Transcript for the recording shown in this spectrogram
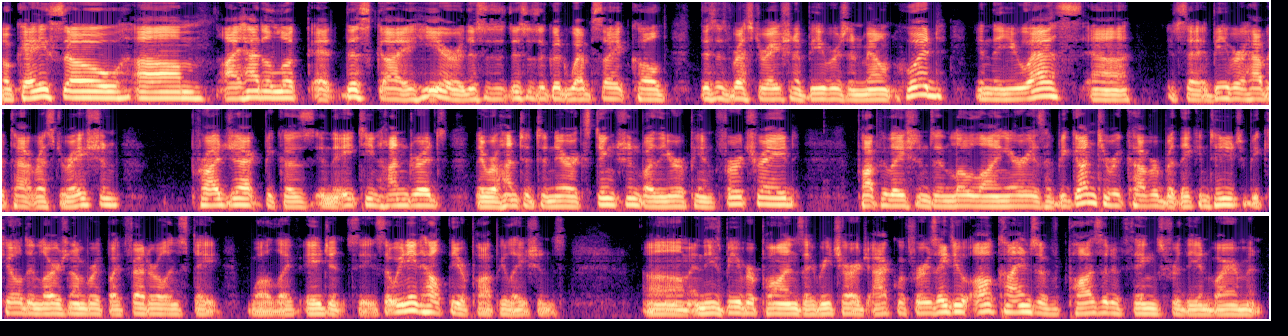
Okay, so um, I had a look at this guy here. This is this is a good website called this is restoration of beavers in Mount Hood in the U.S. Uh, it's a beaver habitat restoration project because in the 1800s they were hunted to near extinction by the European fur trade. Populations in low-lying areas have begun to recover, but they continue to be killed in large numbers by federal and state wildlife agencies. So we need healthier populations. Um, and these beaver ponds, they recharge aquifers. They do all kinds of positive things for the environment.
